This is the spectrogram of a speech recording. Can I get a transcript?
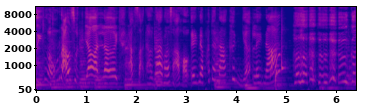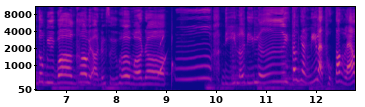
สิงห์ของเราสุดยอดเลย ทักษะทางด้านภาษาของเองเนี่ยพัฒนาขึ้นเยอะเลยนะ ก็ต้องมีบ้างข้าไปอ่านหนังสือเพิ่มมานะดีเลยดีเลย ต้องอย่างนี้แหละถูกต้องแล้ว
